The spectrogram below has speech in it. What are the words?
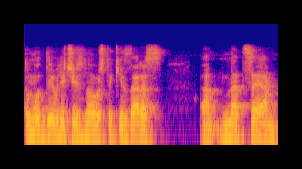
Тому, дивлячись знову ж таки зараз на це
